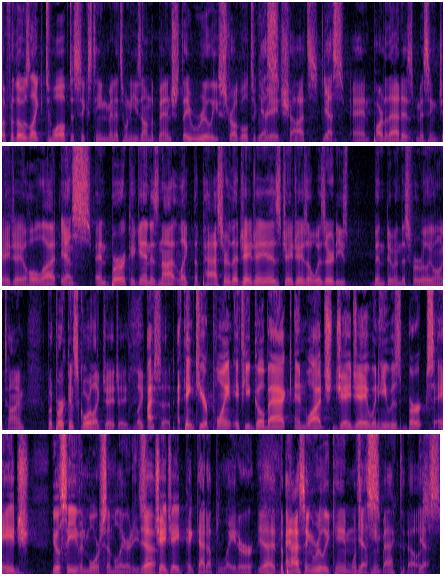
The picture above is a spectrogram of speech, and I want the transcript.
But for those like 12 to 16 minutes when he's on the bench, they really struggle to Yes. create shots. Yes. And part of that is missing JJ a whole lot. And- Yes. And, Burke, again, is not like the passer that JJ is. JJ's a wizard. He's been doing this for a really long time. But Burke can score like JJ, like you I, said. I think to your point, if you go back and watch JJ when he was Burke's age, you'll see even more similarities. Yeah. JJ picked that up later. Yeah, the And- passing really came once Yes. he came back to Dallas. Yes.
